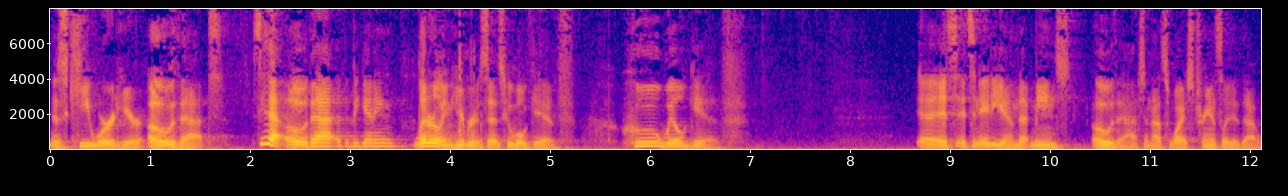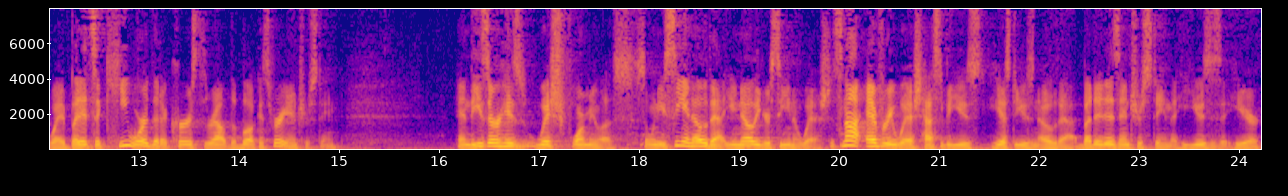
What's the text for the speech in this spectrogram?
There's a key word here, oh that. See that oh that at the beginning? Literally in Hebrew it says, who will give? Who will give? Uh, it's, it's an idiom that means oh that, and that's why it's translated that way. But it's a key word that occurs throughout the book. It's very interesting. And these are his wish formulas. So when you see an O that, you know you're seeing a wish. It's not every wish has to be used, he has to use an O that, but it is interesting that he uses it here.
